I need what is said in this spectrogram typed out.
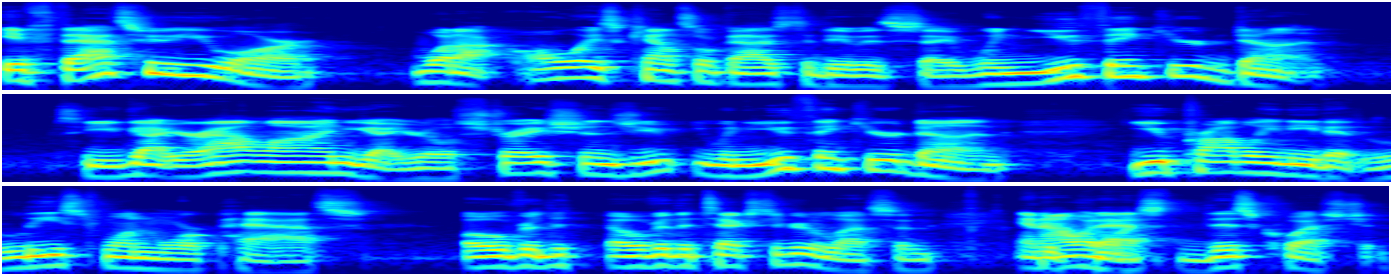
If that's who you are, what I always counsel guys to do is say, when you think you're done, so you've got your outline, you got your illustrations, you when you think you're done, you probably need at least one more pass over the over the text of your lesson. And Good I would point. ask this question:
